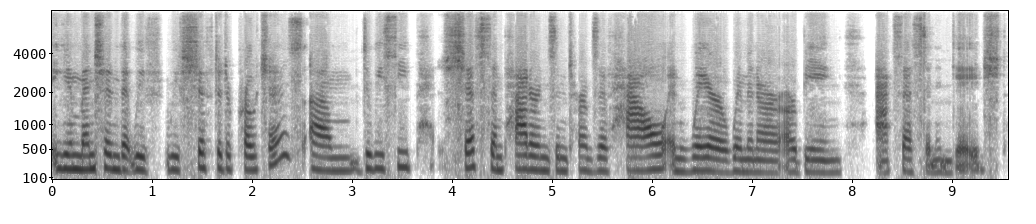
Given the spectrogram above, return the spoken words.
you mentioned that we've we've shifted approaches. Um, do we see shifts and patterns in terms of how and where women are, are being accessed and engaged?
